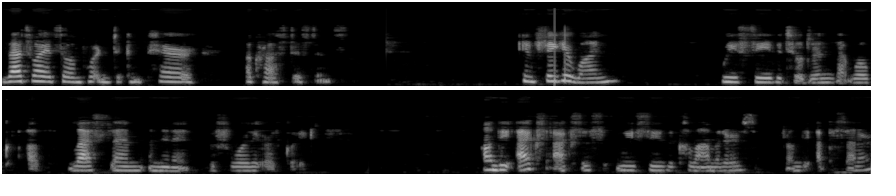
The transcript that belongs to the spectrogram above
That's why it's so important to compare across distance. In figure 1, we see the children that woke up less than a minute before the earthquake. On the x-axis, we see the kilometers from the epicenter,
